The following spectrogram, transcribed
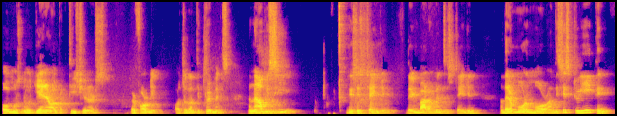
almost no general practitioners performing orthodontic treatments. And now we see this is changing. The environment is changing there are more and more. And this is creating,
